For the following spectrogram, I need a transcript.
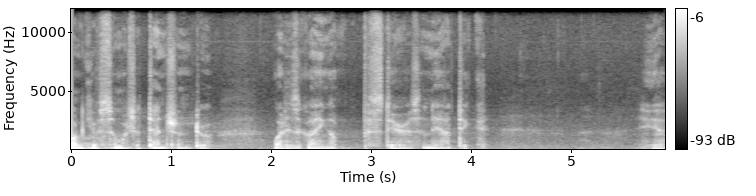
Don't give so much attention to what is going upstairs in the attic. Here.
